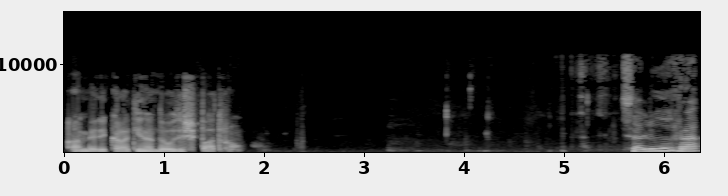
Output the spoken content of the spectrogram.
America Latina 24. Saludos Rap,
